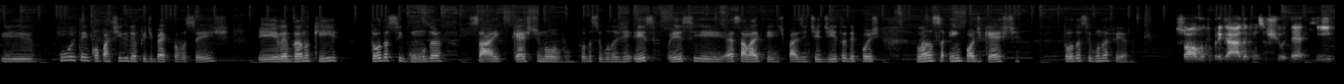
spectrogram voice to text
E curtem, compartilhem, dêem feedback para vocês. E lembrando que toda segunda sai cast novo. Toda segunda gente- esse, esse, essa live que a gente faz, a gente edita, depois lança em podcast toda segunda-feira. Pessoal, muito obrigado a quem assistiu até aqui.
